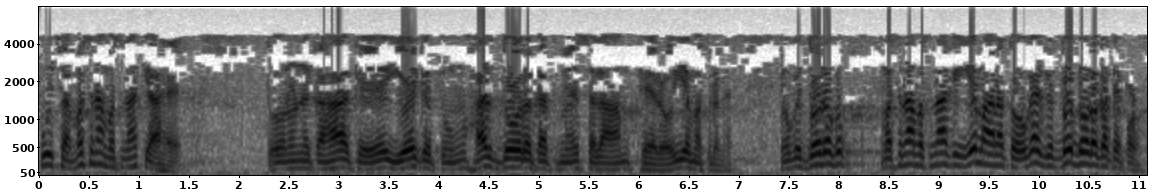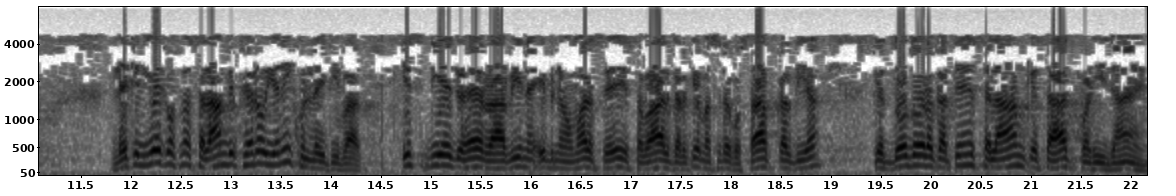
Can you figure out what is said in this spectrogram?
پوچھا مسنا مسنا کیا ہے؟ تو انہوں نے کہا کہ یہ کہ تم ہر دو رکعت میں سلام پھیرو، یہ مطلب ہے۔ کیونکہ دو رکعت مسنا مسنا کے یہ معنی تو ہوگا کہ دو دو رکعتیں پڑھو۔ لیکن یہ کہ اس میں سلام بھی پھیرو، یہ نہیں کھل رہی تھی بات۔ اس لیے جو ہے راوی نے ابن عمر سے سوال کر کے مسئلے کو صاف کر دیا کہ دو دو رکعتیں سلام کے ساتھ پڑھی جائیں۔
